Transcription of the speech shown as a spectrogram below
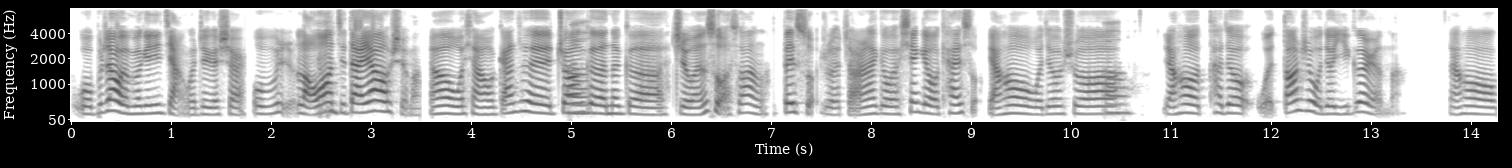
我不知道我有没有跟你讲过这个事儿，我不是老忘记带钥匙嘛，然后我想我干脆装个那个指纹锁算了，被锁住了，找人来给我先给我开锁，然后我就说，然后他就我当时我就一个人嘛，然后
